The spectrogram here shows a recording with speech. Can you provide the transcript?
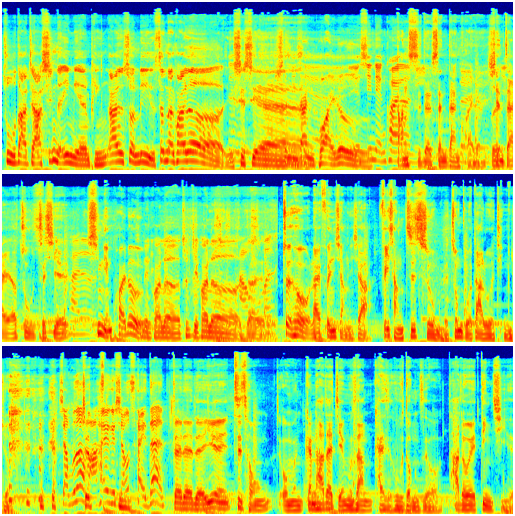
祝大家新的一年平安顺利，圣诞快乐，也谢谢，圣诞快乐，新年快乐，当时的圣诞快乐，现在要祝这些新年快乐，新年快乐，春节快乐。对，最后来分享一下非常支持我们的中国大陆的听众，想不到吧？还有个小彩蛋，对对对，因为自从我们跟他在节目上开始互动之后，他都会定期的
